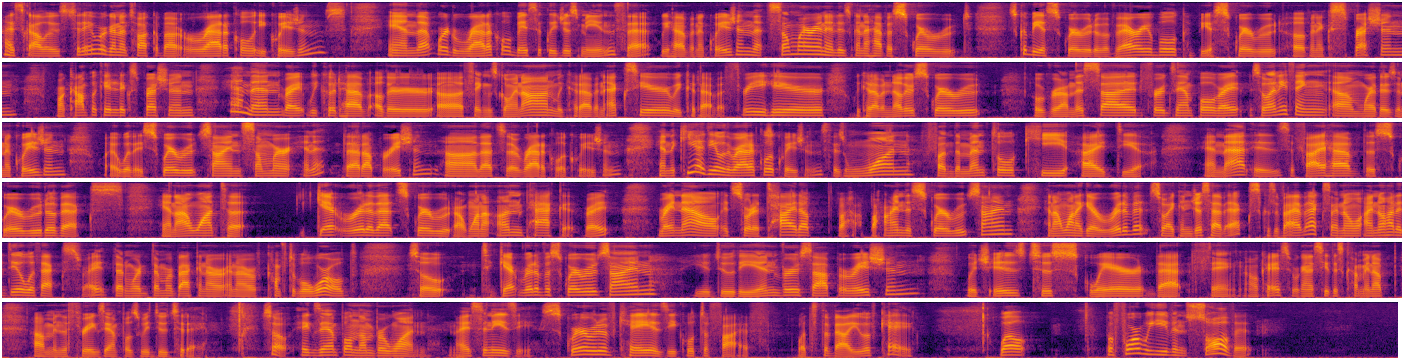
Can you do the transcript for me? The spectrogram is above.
Hi scholars, today we're going to talk about radical equations and that word radical basically just means that we have an equation that somewhere in it is going to have a square root. This could be a square root of a variable, could be a square root of an expression, more complicated expression, and then right we could have other uh, things going on. We could have an x here, we could have a 3 here, we could have another square root over on this side, for example, right? So anything um, where there's an equation uh, with a square root sign somewhere in it, that operation, uh, that's a radical equation. And the key idea with radical equations, there's one fundamental key idea. And that is if I have the square root of x and I want to get rid of that square root, I want to unpack it, right? Right now, it's sort of tied up behind the square root sign and I want to get rid of it so I can just have x because if I have x I know I know how to deal with x right? Then we're then we're back in our in our comfortable world. So to get rid of a square root sign you do the inverse operation which is to square that thing okay? So we're going to see this coming up um, in the three examples we do today. So example number one nice and easy. Square root of k is equal to 5 what's the value of k well, before we even solve it,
